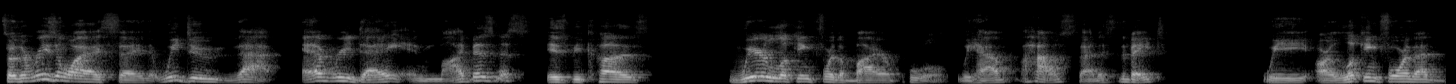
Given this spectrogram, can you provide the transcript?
so the reason why I say that we do that every day in my business is because we're looking for the buyer pool. We have a house, that is the bait. We are looking for that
